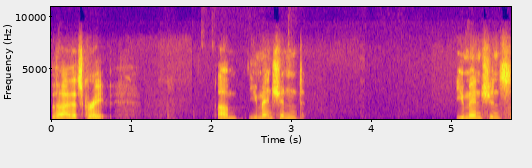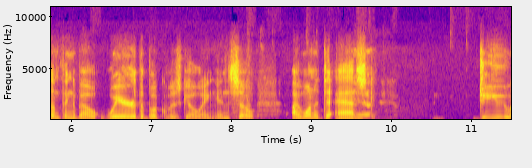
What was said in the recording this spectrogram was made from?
Uh, that's great. Um, you mentioned you mentioned something about where the book was going, and so I wanted to ask: do you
